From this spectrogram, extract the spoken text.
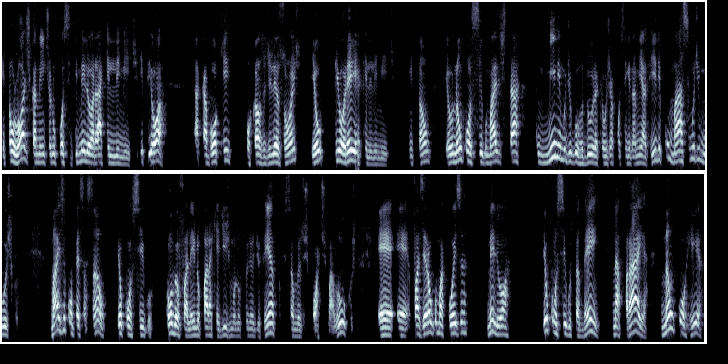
Então, logicamente, eu não consegui melhorar aquele limite. E pior, acabou que, por causa de lesões, eu piorei aquele limite. Então, eu não consigo mais estar com o mínimo de gordura que eu já consegui na minha vida e com o máximo de músculo. Mas, em compensação, eu consigo, como eu falei no paraquedismo no túnel de vento, que são meus esportes malucos, é, é, fazer alguma coisa melhor. Eu consigo também, na praia, não correr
